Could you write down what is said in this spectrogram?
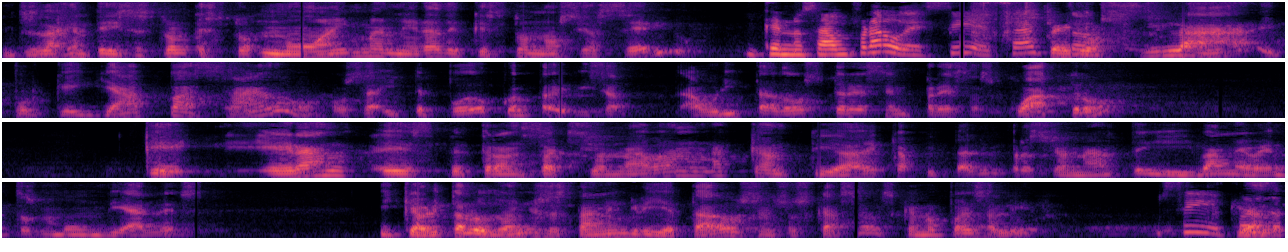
Entonces la gente dice, esto, esto, no hay manera de que esto no sea serio. Que no sea un fraude, sí, exacto. Pero sí la hay, porque ya ha pasado. O sea, y te puedo contabilizar ahorita dos, tres empresas, cuatro, que eran, este, transaccionaban una cantidad de capital impresionante y iban a eventos mundiales y que ahorita los dueños están engrilletados en sus casas, que no pueden salir. Sí, pues. Ya,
